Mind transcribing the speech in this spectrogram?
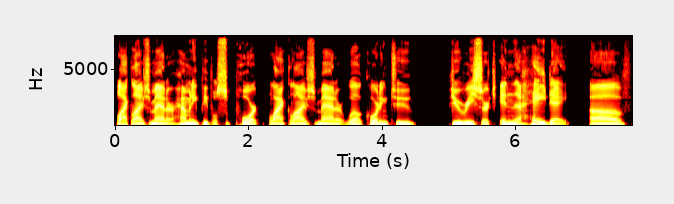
Black Lives Matter. How many people support Black Lives Matter? Well, according to Pew Research, in the heyday of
